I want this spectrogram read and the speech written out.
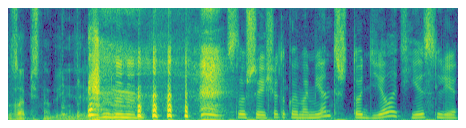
запись на две недели. Слушай, еще такой момент, что делать, если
